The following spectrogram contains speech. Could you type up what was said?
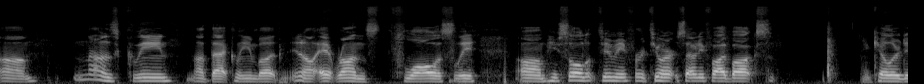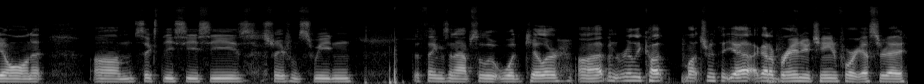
Um, not as clean, not that clean, but you know it runs flawlessly. Um, he sold it to me for 275 bucks. A killer deal on it. Um, 60 cc's straight from Sweden. The thing's an absolute wood killer. Uh, I haven't really cut much with it yet. I got a brand new chain for it yesterday.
